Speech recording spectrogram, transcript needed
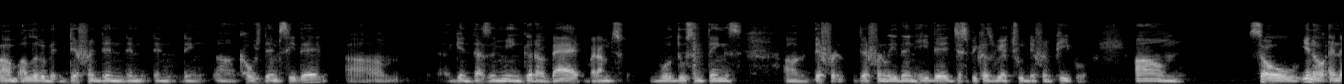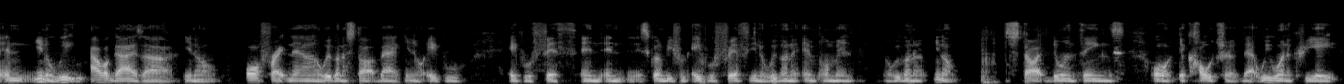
um, a little bit different than than, than, than uh, Coach Dempsey did. Um, again, doesn't mean good or bad, but I'm we'll do some things um, different differently than he did, just because we are two different people. Um, so you know, and and you know, we our guys are you know off right now. We're going to start back, you know, April April 5th, and and it's going to be from April 5th. You know, we're going to implement. We're going to you know start doing things or the culture that we want to create.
